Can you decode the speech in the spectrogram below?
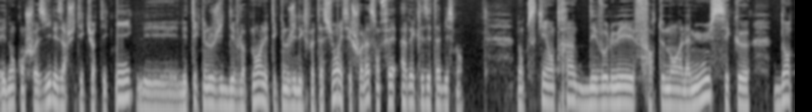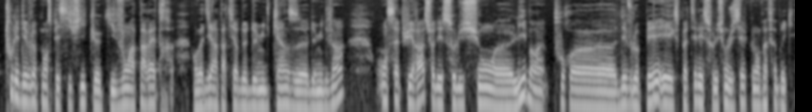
Et donc on choisit les architectures techniques, les technologies de développement, les technologies d'exploitation, et ces choix-là sont faits avec les établissements. Donc ce qui est en train d'évoluer fortement à l'AMU, c'est que dans tous les développements spécifiques euh, qui vont apparaître, on va dire à partir de 2015-2020, on s'appuiera sur des solutions euh, libres pour euh, développer et exploiter les solutions logicielles que l'on va fabriquer.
